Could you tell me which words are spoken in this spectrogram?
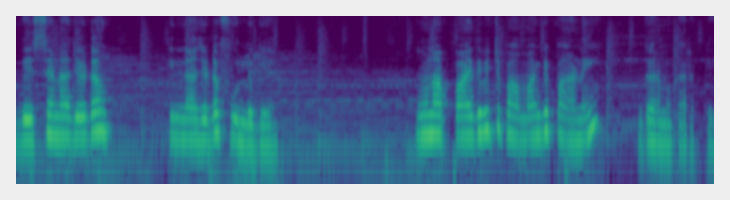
ਬੇਸਣ ਆ ਜਿਹੜਾ, ਕਿੰਨਾ ਜਿਹੜਾ ਫੁੱਲ ਗਿਆ। ਹੁਣ ਆਪਾਂ ਇਹਦੇ ਵਿੱਚ ਪਾਵਾਂਗੇ ਪਾਣੀ ਗਰਮ ਕਰਕੇ।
